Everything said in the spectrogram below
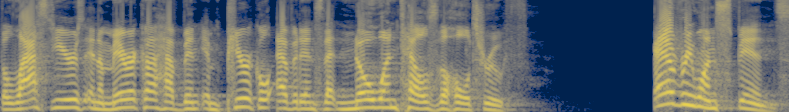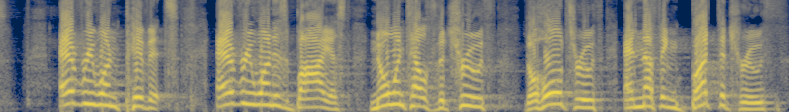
the last years in America have been empirical evidence that no one tells the whole truth. Everyone spins, everyone pivots, everyone is biased. No one tells the truth, the whole truth, and nothing but the truth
